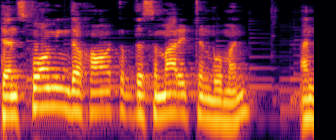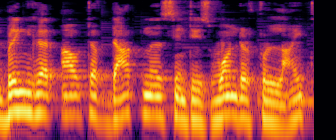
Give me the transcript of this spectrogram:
transforming the heart of the Samaritan woman, and bringing her out of darkness into his wonderful light,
